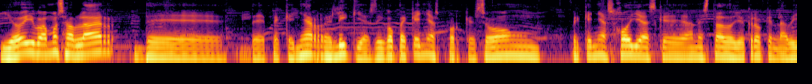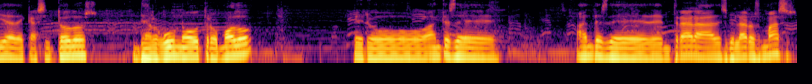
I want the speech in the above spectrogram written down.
Y hoy vamos a hablar de pequeñas reliquias. Digo pequeñas porque son pequeñas joyas que han estado yo creo que en la vida de casi todos, de algún u otro modo. Pero antes de, antes de, entrar a desvelaros más,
